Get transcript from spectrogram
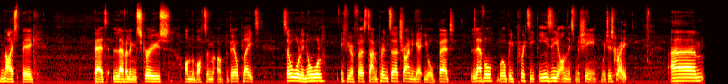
nice big bed leveling screws on the bottom of the build plate. So all in all, if you're a first time printer trying to get your bed level will be pretty easy on this machine, which is great. Um,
